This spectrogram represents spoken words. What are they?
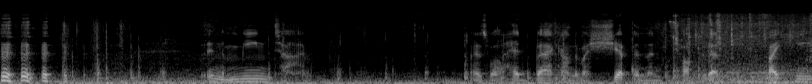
in the meantime, might as well head back onto my ship and then talk to that Vy'keen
